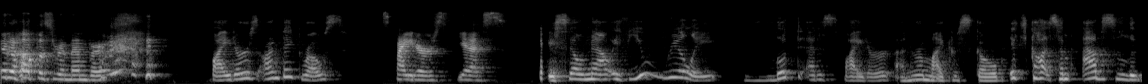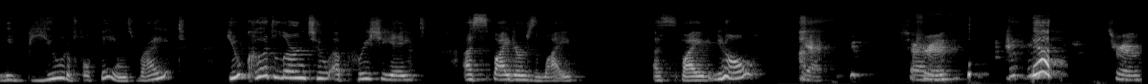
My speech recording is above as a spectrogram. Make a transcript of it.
It'll help us remember. spiders, aren't they gross? Spiders yes Okay, so now if you really looked at a spider under a microscope, it's got some absolutely beautiful things, right? You could learn to appreciate a spider's life, a spider, you know, Yes. Truth. Yeah. True.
